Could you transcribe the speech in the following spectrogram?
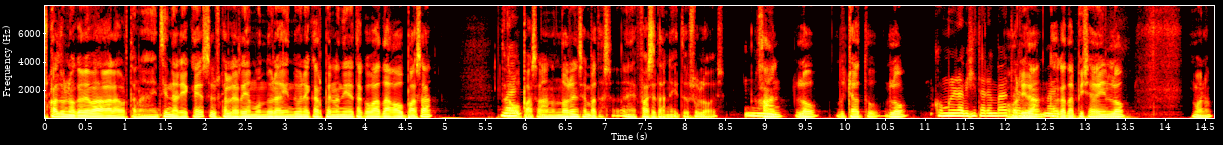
Euskaldunok ere gara hortan, eh? Aintzindariek ez, Euskal Herria mundura egin duen ekarpen handienetako bat da gau pasa. Bai. Gau pasan ondoren zenbat eh, fasetan egiten zulo, ez? Mm. Jan, lo, dutxatu, lo, Komunera bisitaren bat. hori da, bai. kakata pisa egin lo. Bueno,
